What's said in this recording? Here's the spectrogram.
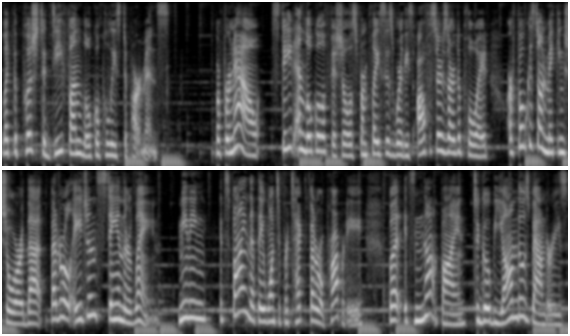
like the push to defund local police departments. But for now, state and local officials from places where these officers are deployed are focused on making sure that federal agents stay in their lane Meaning, it's fine that they want to protect federal property, but it's not fine to go beyond those boundaries,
